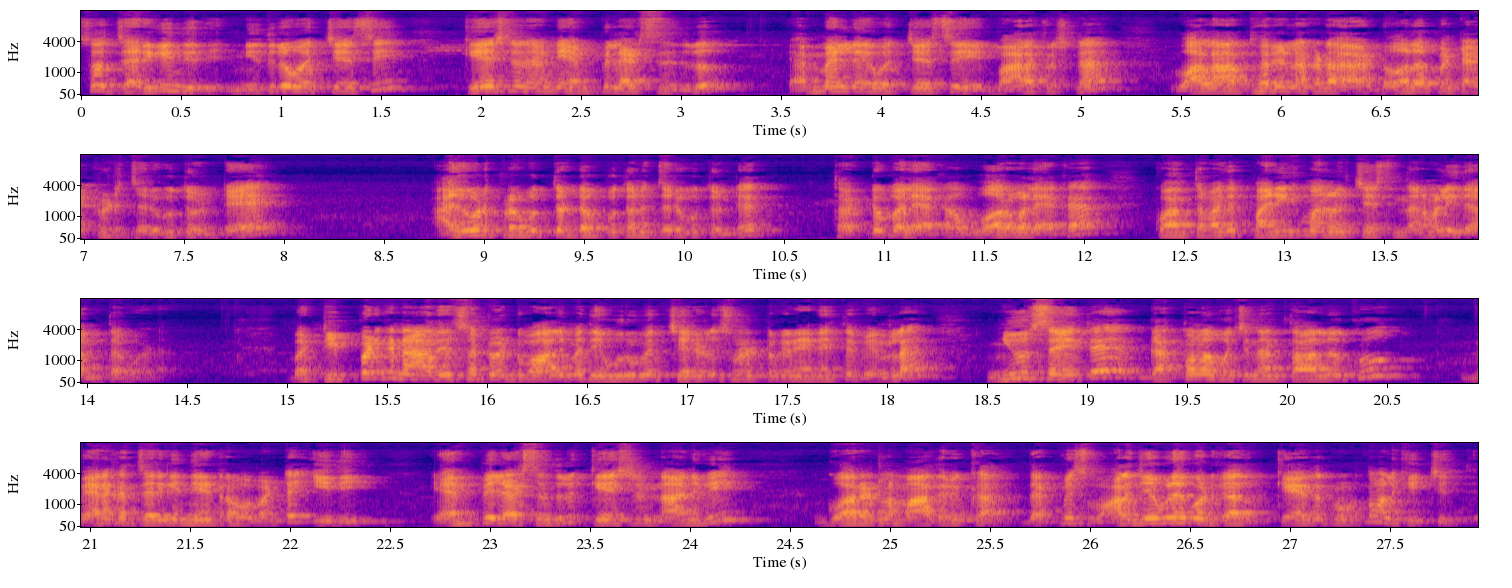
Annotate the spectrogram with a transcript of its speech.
సో జరిగింది ఇది. నిధులు వచ్చేసి కేసులన్నీ ఎంపీ ల్యాడ్స్ నిధులు ఎమ్మెల్యే వచ్చేసి బాలకృష్ణ వాళ్ళ ఆధ్వర్యంలో అక్కడ డెవలప్మెంట్ యాక్టివిటీ జరుగుతుంటే అది కూడా ప్రభుత్వ డబ్బుతో జరుగుతుంటే తట్టుకోలేక ఓర్వలేక కొంతమంది పనికి మనలు చేసిన దానివల్ల ఇది అంతా కూడా. బట్ ఇప్పటికీ నాకు తెలిసినటువంటి వాళ్ళ మీద ఎవరి మీద చర్యలు తీసుకున్నట్టుగా నేనైతే వినలా. న్యూస్ అయితే గతంలో వచ్చిన తాలూకు వెనక జరిగింది ఏంటి అంటే ఇది. ఎంపీ లెట్స్ నిధులు కేసులు నానివి గోరంట్ల మాధవి కాదు. దట్ మీన్స్ వాళ్ళ జేబులే కూడా కాదు. కేంద్ర ప్రభుత్వం వాళ్ళకి ఇచ్చింది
